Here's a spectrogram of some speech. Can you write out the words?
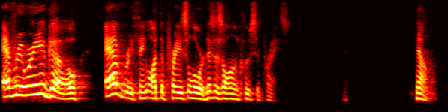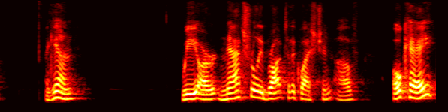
everywhere you go, everything ought to praise the Lord. This is all inclusive praise. Now, again, we are naturally brought to the question of okay,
